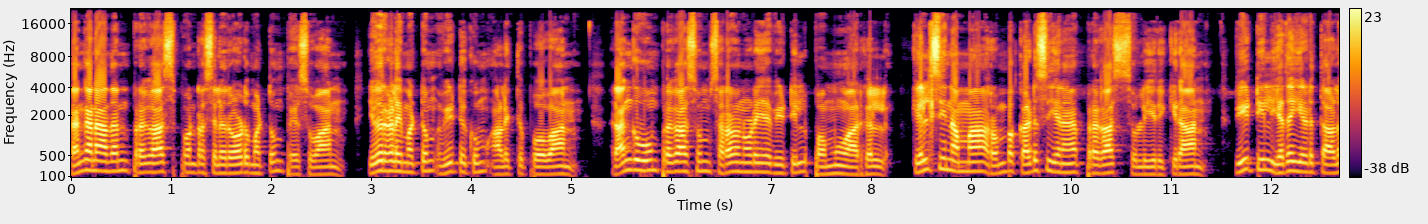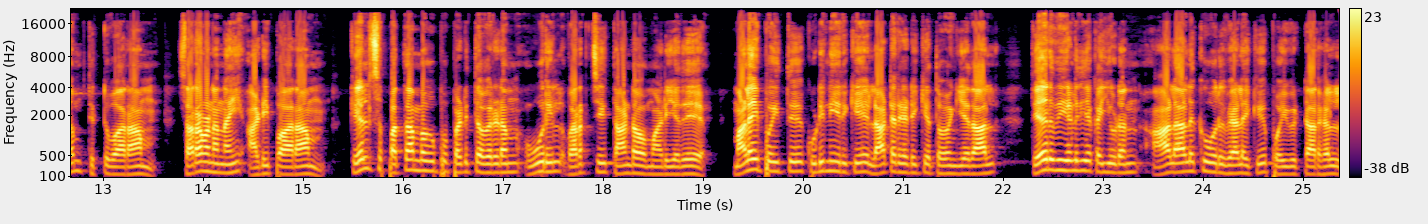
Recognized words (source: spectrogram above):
ரங்கநாதன் பிரகாஷ் போன்ற சிலரோடு மட்டும் பேசுவான். இவர்களை மட்டும் வீட்டுக்கும் அழைத்து போவான். ரங்குவும் பிரகாஷும் சரவணுடைய வீட்டில் பம்முவார்கள். கெல்ஸின் அம்மா ரொம்ப கடுசு என பிரகாஷ் சொல்லியிருக்கிறான். வீட்டில் எதை எடுத்தாலும் திட்டுவாராம். சரவணனை அடிப்பாராம். கெல்ஸ் பத்தாம் வகுப்பு படித்தவரிடம் ஊரில் வறட்சி தாண்டவமாடியது. மழை பொய்த்து குடிநீருக்கே லாட்டரி அடிக்க துவங்கியதால் தேர்வு எழுதிய கையுடன் ஆளாளுக்கு ஒரு வேலைக்கு போய்விட்டார்கள்.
